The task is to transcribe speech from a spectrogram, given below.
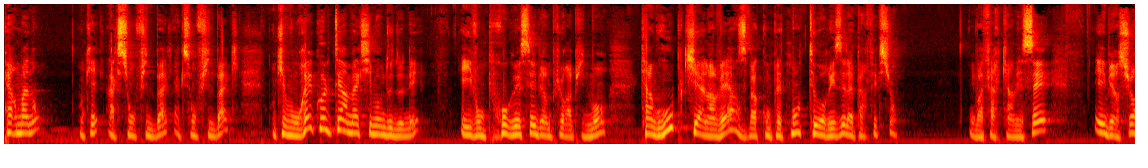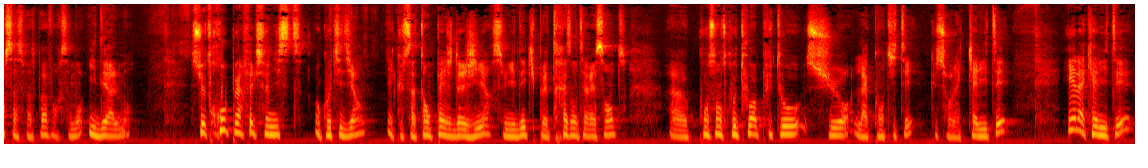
permanent, action feedback, action feedback. Donc ils vont récolter un maximum de données et ils vont progresser bien plus rapidement qu'un groupe qui, à l'inverse, va complètement théoriser la perfection. On va faire qu'un essai et bien sûr, ça ne se passe pas forcément idéalement. Si tu es trop perfectionniste au quotidien et que ça t'empêche d'agir, c'est une idée qui peut être très intéressante. Euh, concentre-toi plutôt sur la quantité que sur la qualité. Et la qualité,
